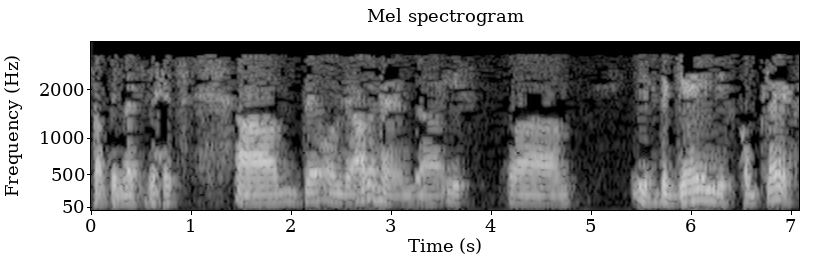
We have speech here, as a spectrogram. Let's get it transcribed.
something like that. Um, the, on the other hand, uh, if um, if the game is complex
